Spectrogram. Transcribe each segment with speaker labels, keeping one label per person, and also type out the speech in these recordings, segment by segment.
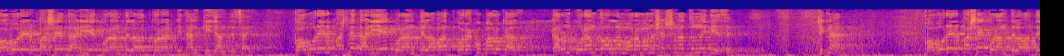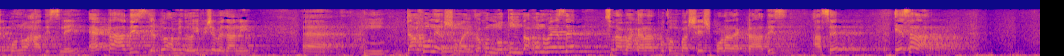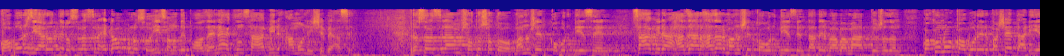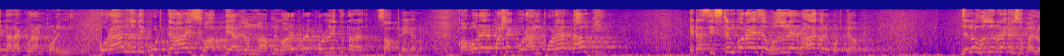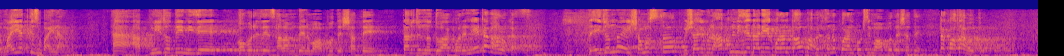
Speaker 1: কবরের পাশে দাঁড়িয়ে কোরআন তেলাওয়াত করার বিধান কি জানতে চাই? কবরের পাশে দাঁড়িয়ে কোরআন তেলাওয়াত করা খুব ভালো কাজ, কারণ কোরআন তো আল্লাহ মরা মানুষের শোনার জন্যই দিয়েছেন। ঠিক না? কবরের পাশে কোরআন তেলাওয়াতের কোনো হাদিস নেই। একটা হাদিস যেটা আমি জয়ীফ হিসেবে জানি দাফনের সময়, যখন নতুন দাফন হয়েছে, সুরা বাকারার প্রথম বা শেষ পড়ার একটা হাদিস আছে। এছাড়া কবর জিয়ারতে রসুল্লাহাম এটাও কোনো সহি সনদে পাওয়া যায় না, একজন সাহাবির আমল হিসেবে আছে। রসুলাম শত শত মানুষের কবর দিয়েছেন, সাহাবিরা হাজার হাজার মানুষের কবর দিয়েছেন, তাদের বাবা মা, আত্মীয় স্বজন কখনো কবরের পাশে দাঁড়িয়ে তারা কোরআন পড়েননি। কোরআন যদি পড়তে হয় সব দেওয়ার জন্য, আপনি ঘরে পড়ে পড়লেই তো তারা সব পেয়ে গেল। কবরের পাশে কোরআন পড়ার তাও কি? এটা সিস্টেম করা হয়েছে হুজুরের ভাড়া করে পড়তে হবে। যেন হুজুররা কিছু পাইলো মাইয়েত কিছু পাই না। হ্যাঁ আপনি যদি নিজে কবরে যে সালাম দেন, মহব্বতের সাথে, তার জন্য দোয়া করেন, এটা ভালো কাজ। তো এই জন্য এই সমস্ত বিষয়গুলো আপনি নিজে দাঁড়িয়ে কোরআন, তাও বাপের জন্য কোরআন পড়ছি মহব্বতের সাথে। এটা কথা হতো।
